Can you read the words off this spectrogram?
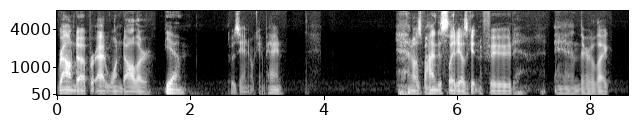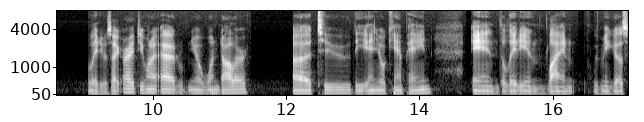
round up or add one dollar Yeah. to the annual campaign. And I was behind this lady. I was getting food, and they were like, the lady was like, "All right, do you want to add, you know, one dollar uh, to the annual campaign?" And the lady in line with me goes,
